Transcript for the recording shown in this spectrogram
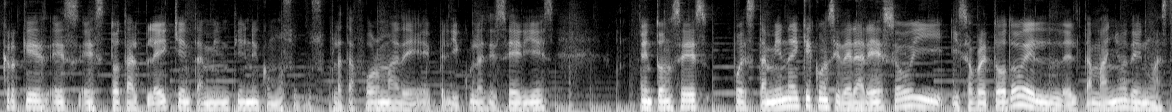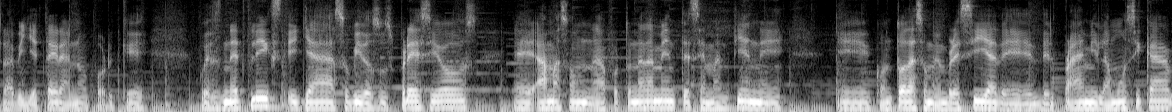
creo que es, es, Total Play, quien también tiene como su, plataforma de películas y series. Entonces, pues también hay que considerar eso y, sobre todo el, tamaño de nuestra billetera, ¿no? Porque pues Netflix ya ha subido sus precios, eh, Amazon afortunadamente se mantiene eh, con toda su membresía del Prime y la música,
